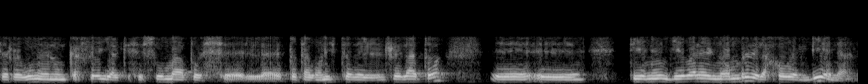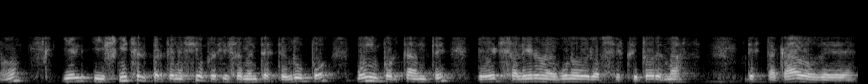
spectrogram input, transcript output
se reúnen en un café y al que se suma pues el eh, protagonista del relato eh, tienen llevan el nombre de la joven Viena, ¿no? Y, él, y Schnitzel perteneció precisamente a este grupo muy importante. De él salieron algunos de los escritores más destacados de,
